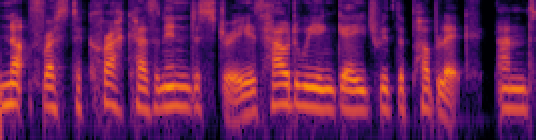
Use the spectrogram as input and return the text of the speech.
nut for us to crack as an industry is how do we engage with the public? And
